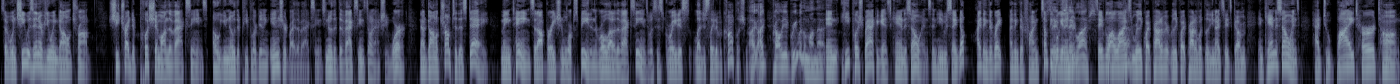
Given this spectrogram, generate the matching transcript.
So when she was interviewing Donald Trump, she tried to push him on the vaccines. Oh, you know that people are getting injured by the vaccines. You know that the vaccines don't actually work. Now, Donald Trump to this day maintains that Operation Warp Speed and the rollout of the vaccines was his greatest legislative accomplishment. I, I'd probably agree with him on that. and he pushed back against Candace Owens, and he was saying, "Nope, I think they're great. I think they're fine. Some people Saved- get saved injured, lives. saved a lot of lives. yeah. I'm really quite proud of it. Really quite proud of what the United States government and Candace Owens had to bite her tongue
